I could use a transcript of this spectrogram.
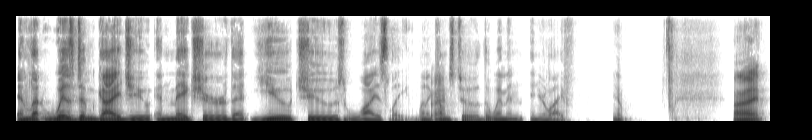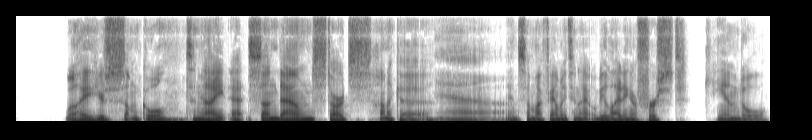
and let wisdom guide you and make sure that you choose wisely when it Right. comes to the women in your life. Yep. All right. Well, hey, here's something cool. Tonight at sundown starts Hanukkah. Yeah. And so my family tonight will be lighting our first candle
